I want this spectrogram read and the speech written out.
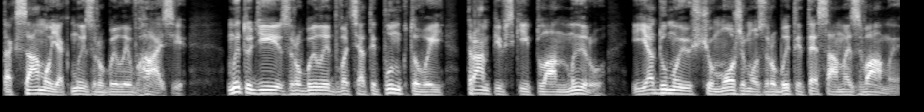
так само, як ми зробили в Газі. Ми тоді зробили 20-пунктовий трампівський план миру, і я думаю, що можемо зробити те саме з вами.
